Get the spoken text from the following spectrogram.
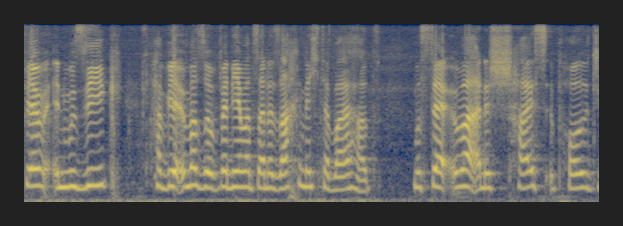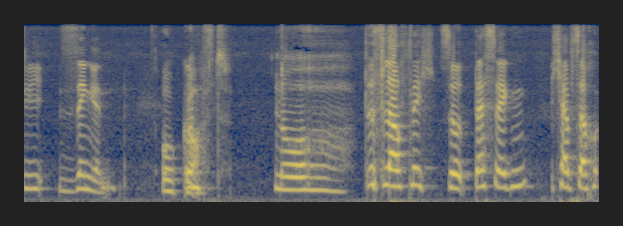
wir haben in Musik haben wir immer so, wenn jemand seine Sachen nicht dabei hat, muss der immer eine scheiß Apology singen. Oh Gott. No. Das läuft nicht. So, deswegen, ich habe es auch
